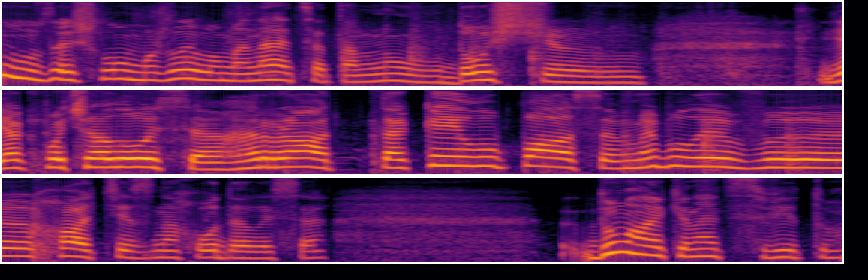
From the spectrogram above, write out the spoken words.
ну зайшло, можливо, минеться там, ну, дощ. Як почалося, град, такий лупасив. Ми були в е, хаті, знаходилися. Думали кінець світу.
